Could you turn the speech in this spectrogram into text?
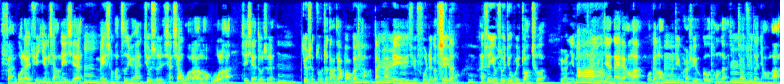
反过来去影响那些嗯。没什么资源，就是像像我啦、老顾啦，这些都是，嗯。就是组织大家包个场，嗯大家嗯 A A 去付这个费是的用，但是有时候就会撞车，比如说你组啊。织邮件奈良了，我跟老顾这块是有沟通的，就郊区的鸟了，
